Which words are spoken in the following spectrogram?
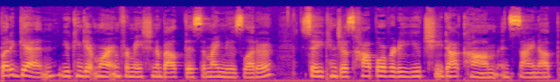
But again, you can get more information about this in my newsletter. So you can just hop over to yewchi.com and sign up,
